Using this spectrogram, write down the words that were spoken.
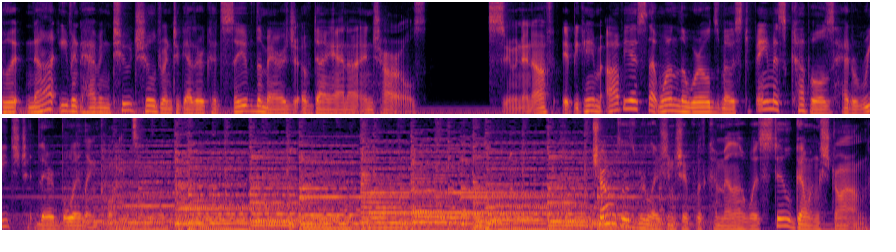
but not even having two children together could save the marriage of Diana and Charles. Soon enough, it became obvious that one of the world's most famous couples had reached their boiling point. Charles's relationship with Camilla was still going strong.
